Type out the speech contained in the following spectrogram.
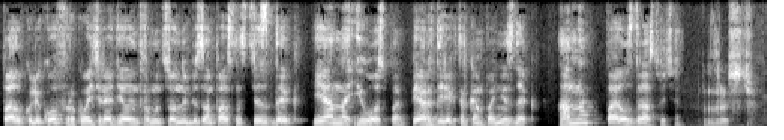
Павел Куликов, руководитель отдела информационной безопасности СДЭК, и Анна Иоспа, пиар-директор компании СДЭК. Анна, Павел, здравствуйте. Здравствуйте.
